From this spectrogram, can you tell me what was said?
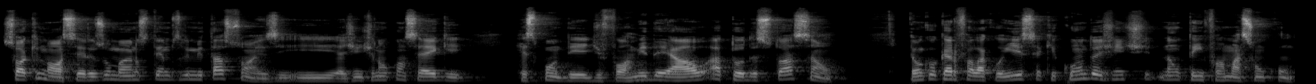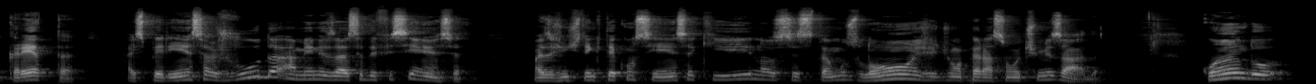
Só que nós, seres humanos, temos limitações e, e a gente não consegue responder de forma ideal a toda a situação. Então, o que eu quero falar com isso é que quando a gente não tem informação concreta, a experiência ajuda a amenizar essa deficiência, mas a gente tem que ter consciência que nós estamos longe de uma operação otimizada. Quando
